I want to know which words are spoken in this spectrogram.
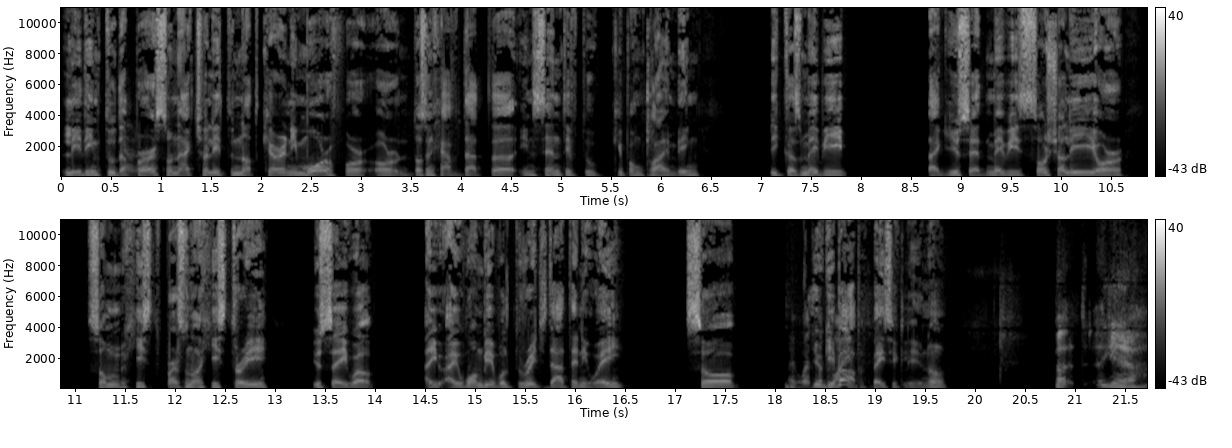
leading to the Totally. person actually to not care anymore for or doesn't have that uh, incentive to keep on climbing, because maybe, like you said, maybe socially or some his- personal history, you say, well, I, I won't be able to reach that anyway. So like you give point? up, basically, you know? But yeah,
